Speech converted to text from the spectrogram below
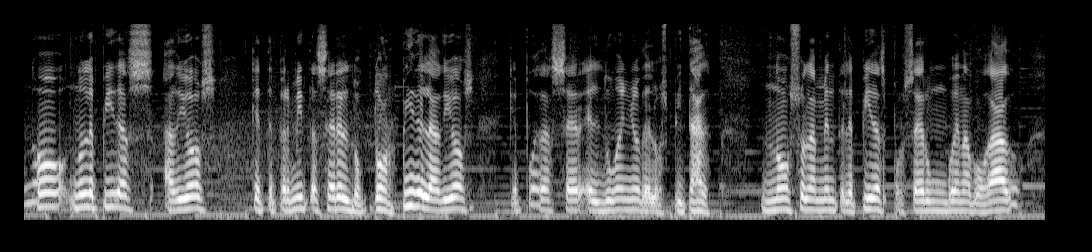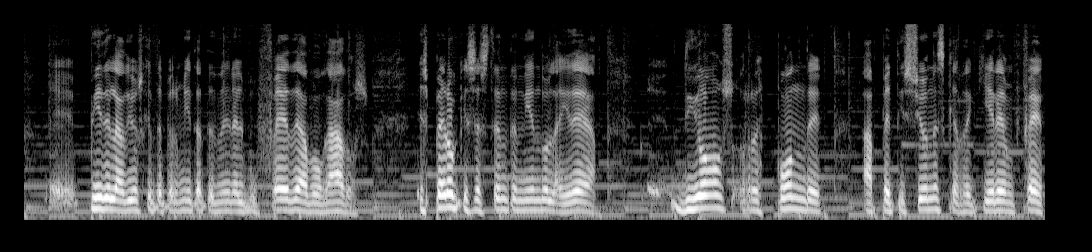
No, no le pidas a Dios que te permita ser el doctor, pídele a Dios que pueda ser el dueño del hospital no solamente le pidas por ser un buen abogado, eh, pídele a Dios que te permita tener el buffet de abogados. Espero que se esté entendiendo la idea. Dios responde a peticiones que requieren fe.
